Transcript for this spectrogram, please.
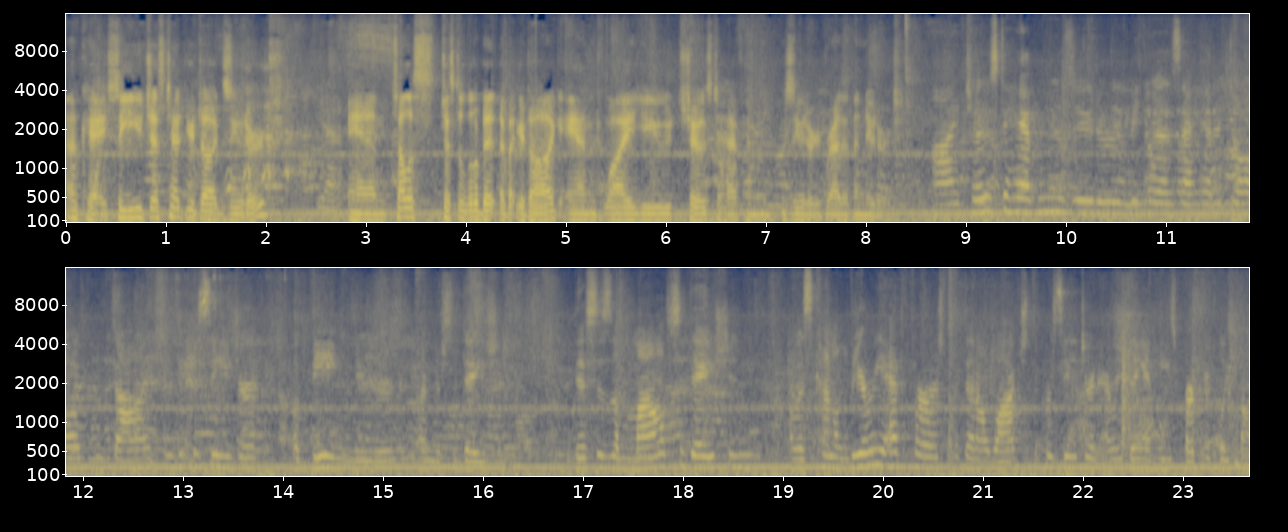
Okay, so you just had your dog zeutered, Yes. and tell us just a little bit about your dog and why you chose to have him zeutered rather than neutered. I chose to have him neutered because I had a dog who died through the procedure of being neutered under sedation. This is a mild sedation. I was kind of leery at first, but then I watched the procedure and everything, and he's perfectly fine.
